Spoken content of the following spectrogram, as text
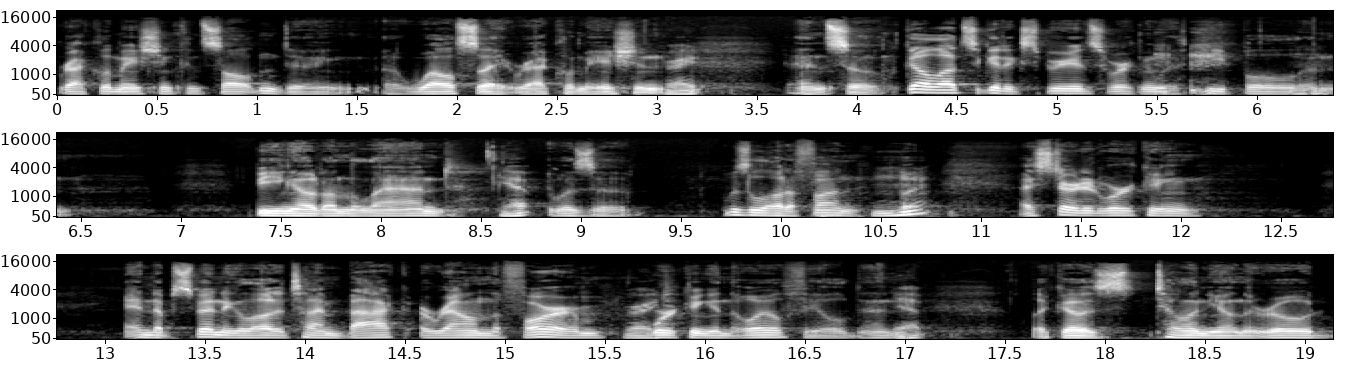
reclamation consultant doing a well site reclamation. Right. And so got lots of good experience working with people and being out on the land. Yep. It was a it was a lot of fun. But I started working end up spending a lot of time back around the farm Right. working in the oil field and Yep. like I was telling you on the road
